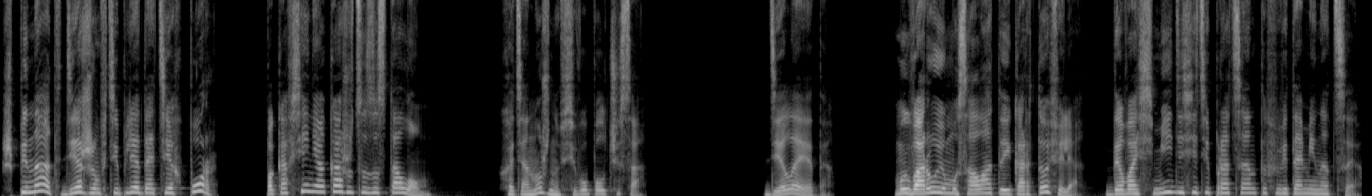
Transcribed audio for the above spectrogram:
Шпинат держим в тепле до тех пор, пока все не окажутся за столом, хотя нужно всего полчаса. Делая это, мы воруем у салата и картофеля до 80% витамина С.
